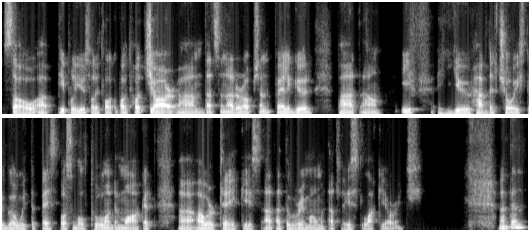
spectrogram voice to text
So uh, people usually talk about Hotjar. Um, that's another option, fairly good. But uh, if you have the choice to go with the best possible tool on the market, uh, our take is at, at the very moment, at least, Lucky Orange. And then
